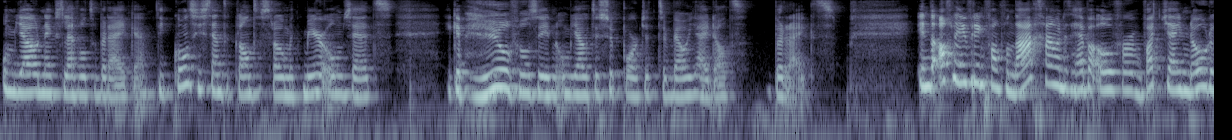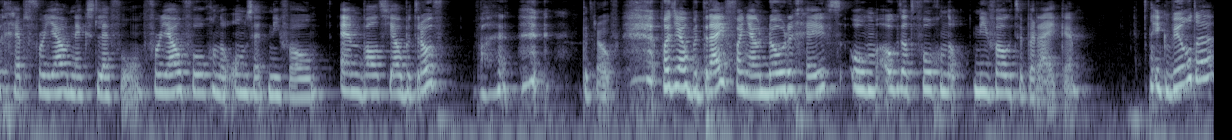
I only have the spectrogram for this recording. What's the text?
om jouw next level te bereiken. Die consistente klantenstroom met meer omzet. Ik heb heel veel zin om jou te supporten terwijl jij dat bereikt. In de aflevering van vandaag gaan we het hebben over wat jij nodig hebt voor jouw next level, voor jouw volgende omzetniveau en wat jouw bedroof, wat jouw bedrijf van jou nodig heeft om ook dat volgende niveau te bereiken. Ik wilde,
